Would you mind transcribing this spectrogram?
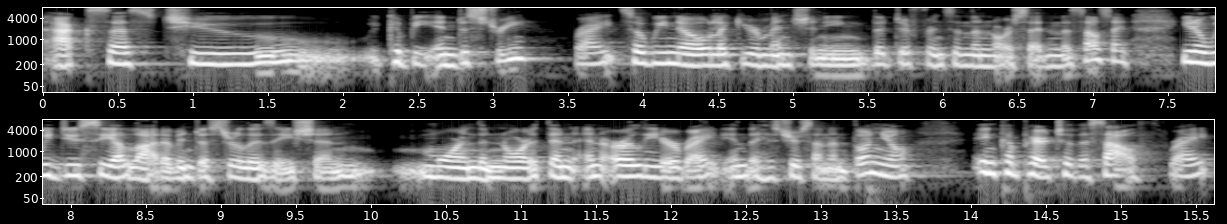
access to it could be industry, right? So we know, like you're mentioning, the difference in the north side and the south side. You know, we do see a lot of industrialization more in the north and, and earlier, right, in the history of San Antonio, in compared to the south, right?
